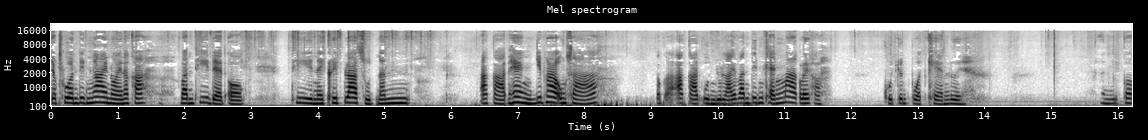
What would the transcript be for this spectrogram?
จะพรวนดินง่ายหน่อยนะคะ วันที่แดดออกที่ในคลิปล่าสุดนั้น อากาศแห้ง 25 องศา แล้วก็อากาศอุ่นอยู่หลายวันดินแข็งมากเลยค่ะ ขุดจนปวดแขนเลย อันนี้ก็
